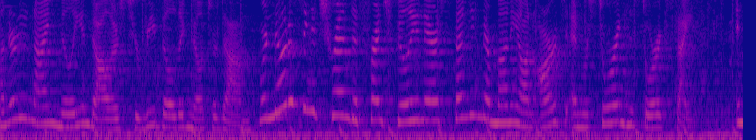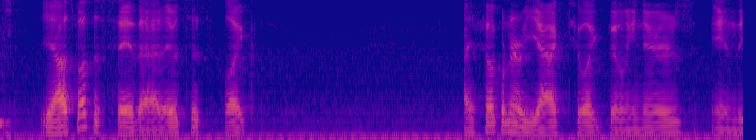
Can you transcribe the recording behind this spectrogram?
$109 million to rebuilding Notre Dame. We're noticing a trend of French billionaires spending their money on art and restoring historic sites. yeah, I was about to say that. It was just like. I feel like when I react to like billionaires in the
